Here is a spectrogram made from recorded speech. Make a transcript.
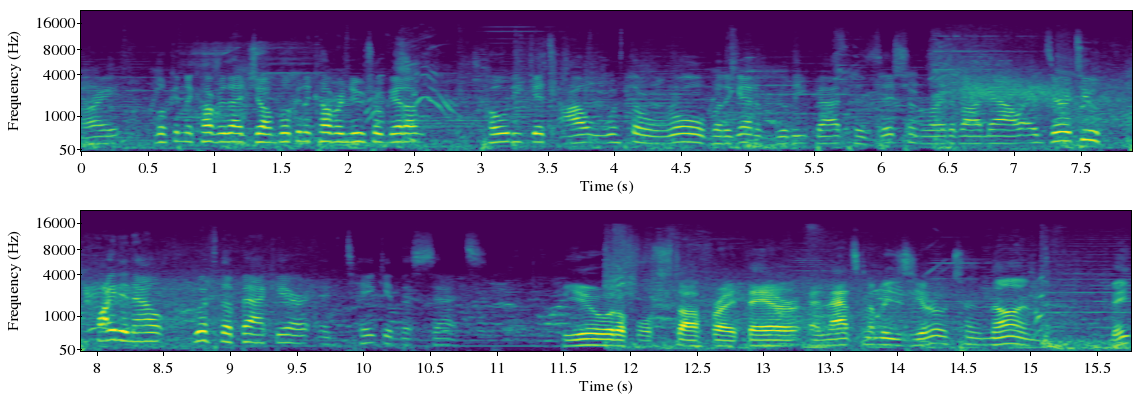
All right, looking to cover that jump, looking to cover neutral get up. Cody gets out with the roll, but again, really bad position right about now. And 0-2 fighting out with the back air and taking the set. Beautiful stuff right there, and that's going to be Zero Two None. Make,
